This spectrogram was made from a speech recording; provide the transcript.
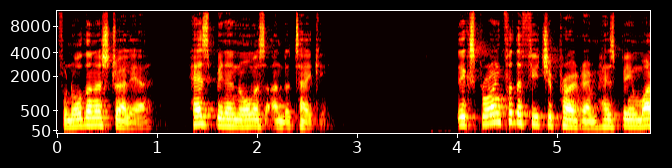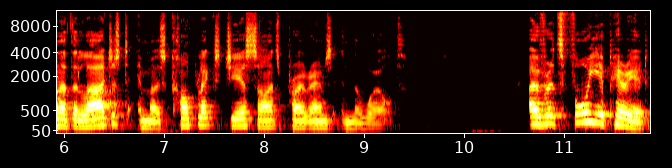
for Northern Australia has been an enormous undertaking. The Exploring for the Future program has been one of the largest and most complex geoscience programs in the world. Over its four-year period,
